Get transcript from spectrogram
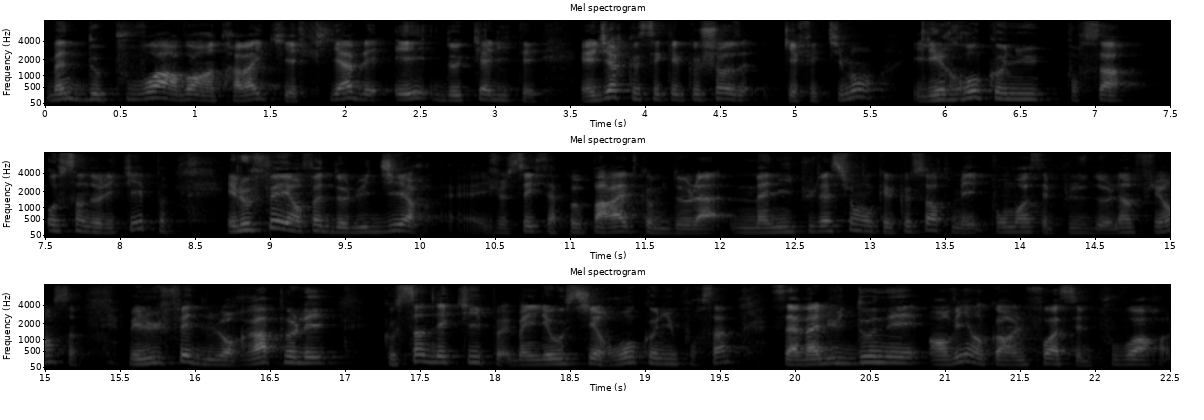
ben, de pouvoir avoir un travail qui est fiable et de qualité. Et dire que c'est quelque chose qu'effectivement, il est reconnu pour ça au sein de l'équipe. Et le fait en fait de lui dire, je sais que ça peut paraître comme de la manipulation en quelque sorte, mais pour moi c'est plus de l'influence, mais lui fait de lui rappeler qu'au sein de l'équipe, eh ben, il est aussi reconnu pour ça. Ça va lui donner envie, encore une fois, c'est le pouvoir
